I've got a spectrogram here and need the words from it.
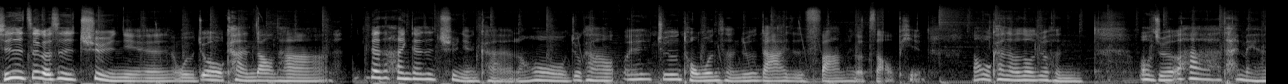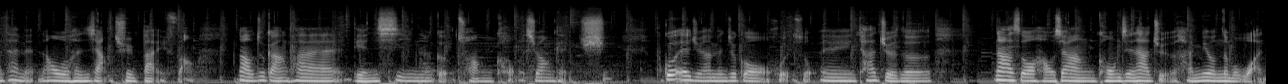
其实这个是去年我就看到他，应该是他应该是去年开，然后就看到哎，就是同温层，就是大家一直发那个照片，然后我看到的时候就很，哦，我觉得啊太美了太美，然后我很想去拜访，那我就赶快联系那个窗口，希望可以去。不过 Edge 那边就跟我回说，哎，他觉得。那时候好像空间他觉得还没有那么完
